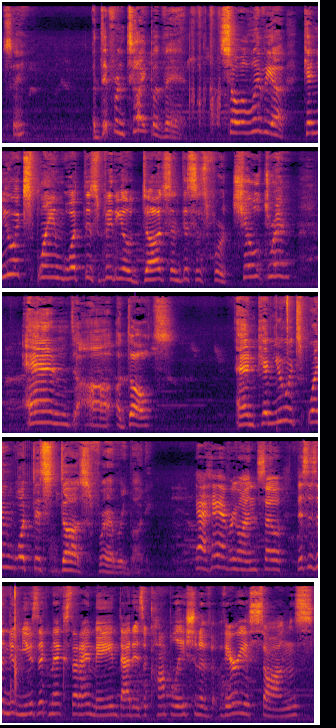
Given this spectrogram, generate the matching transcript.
See? A different type of ad. So, Olivia, can you explain what this video does? And this is for children and uh, adults. And can you explain what this does for everybody? Yeah, hey everyone. So, this is a new music mix that I made that is a compilation of various songs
